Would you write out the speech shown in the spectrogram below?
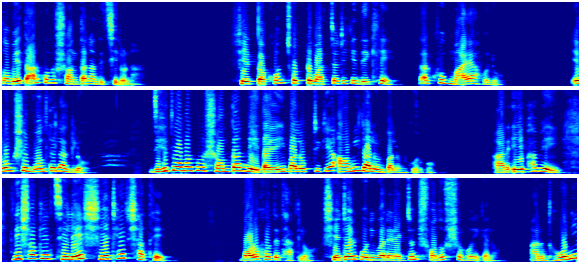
তবে তার কোনো সন্তানাদি ছিল না। শেঠ তখন ছোট্ট বাচ্চাটিকে দেখে তার খুব মায়া হলো এবং সে বলতে লাগল যেহেতু আমার কোনো সন্তান নেই, তাই এই বালকটিকে আমি লালন পালন করব। আর এভাবেই কৃষকের ছেলে শেঠের সাথে বড় হতে থাকল। শেঠের পরিবারের একজন সদস্য হয়ে গেল। আর ধনী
